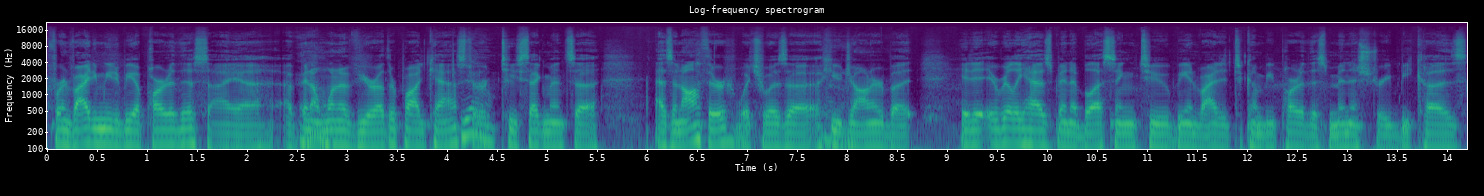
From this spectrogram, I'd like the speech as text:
for inviting me to be a part of this. I uh, I've been yeah. on one of your other podcasts yeah. or two segments as an author, which was a, a huge honor, but it, it really has been a blessing to be invited to come be part of this ministry because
